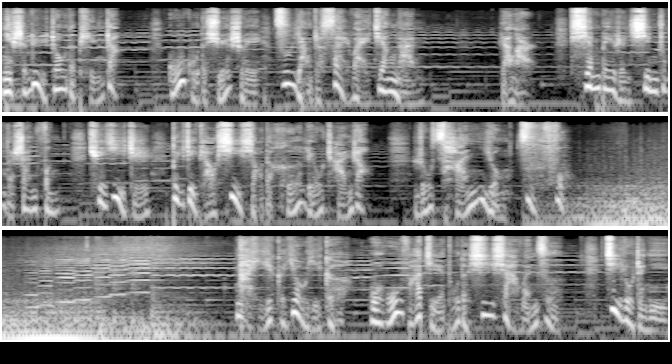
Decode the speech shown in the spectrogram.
你是绿洲的屏障，汩汩的雪水滋养着塞外江南。然而，鲜卑人心中的山峰，却一直被这条细小的河流缠绕，如蚕蛹自缚。一个又一个。我无法解读的西夏文字，记录着你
